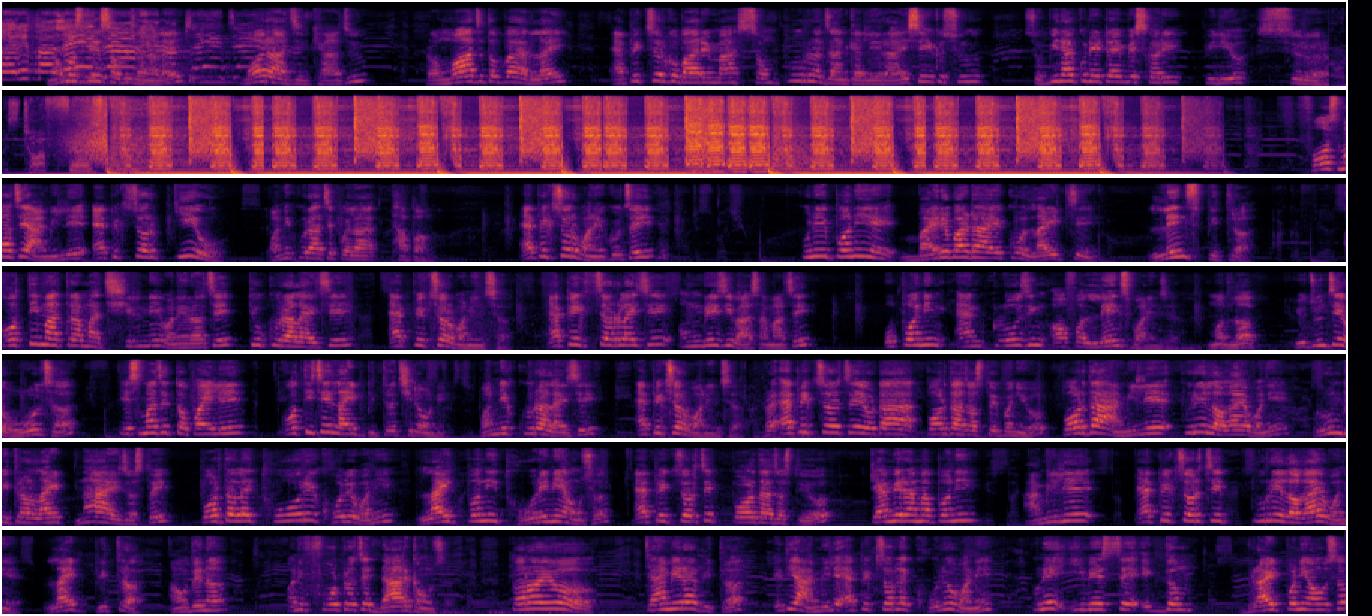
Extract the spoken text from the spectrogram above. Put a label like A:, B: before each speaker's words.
A: नमस्ते सबैजनालाई। म राजीव ख्याजु र म आज तपाईँहरूलाई एपिक्चरको बारेमा सम्पूर्ण जानकारी लिएर आइसकेको छु। सो बिना कुनै टाइम वेस्ट गरी भिडियो सुरु गरौँ। फर्स्टमा चाहिँ हामीले एपिक्चर के हो भन्ने कुरा चाहिँ पहिला थाहा पाऊँ। एपिक्चर भनेको चाहिँ कुनै पनि बाहिरबाट आएको लाइट चाहिँ लेन्सभित्र कति मात्रामा छिर्ने भनेर चाहिँ त्यो कुरालाई चाहिँ एपिक्चर भनिन्छ। एपिक्चरलाई चाहिँ अङ्ग्रेजी भाषामा चाहिँ opening and closing of a lens भनिन्छ। मतलब यो जुन चाहिँ होल छ यसमा चाहिँ तपाईँले कति चाहिँ लाइटभित्र छिराउने भन्ने कुरालाई चाहिँ एपिक्चर भनिन्छ। र एपिक्चर चाहिँ एउटा पर्दा जस्तै पनि हो। पर्दा हामीले पुरै लगायो भने रुमभित्र लाइट नआए जस्तै पर्दालाई थोरै खोल्यो भने लाइट पनि थोरै नै आउँछ। एपेक्चर चाहिँ पर्दा जस्तै हो। क्यामेरामा पनि हामीले एपेक्चर चाहिँ पुरै लगायो भने लाइट भित्र आउँदैन अनि फोटो चाहिँ डार्क आउँछ। तर यो क्यामेराभित्र यदि हामीले एपेक्चरलाई खोल्यो भने कुनै इमेज चाहिँ एकदम ब्राइट पनि आउँछ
